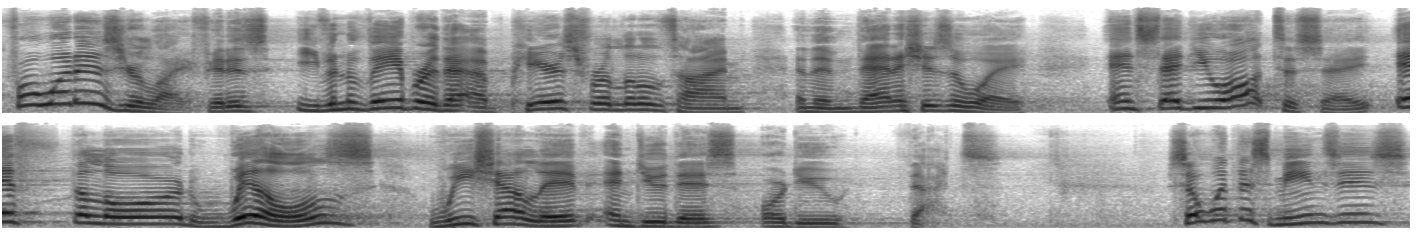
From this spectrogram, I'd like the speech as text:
For what is your life? It is even a vapor that appears for a little time and then vanishes away. Instead, you ought to say, If the Lord wills, we shall live and do this or do that. So, what this means is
